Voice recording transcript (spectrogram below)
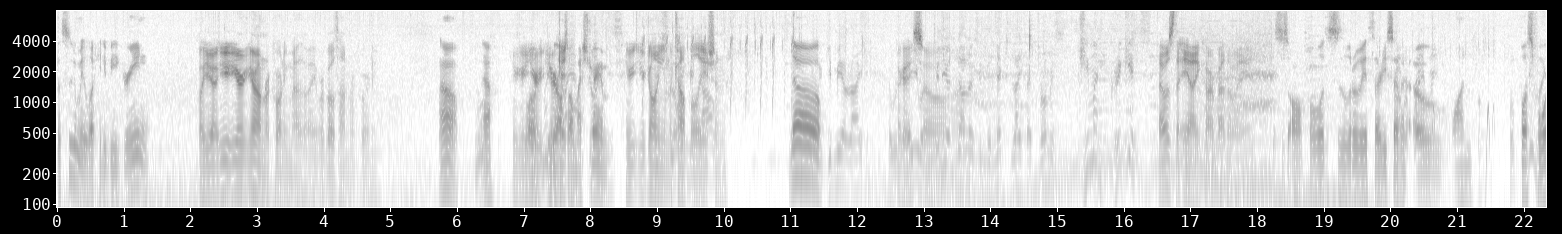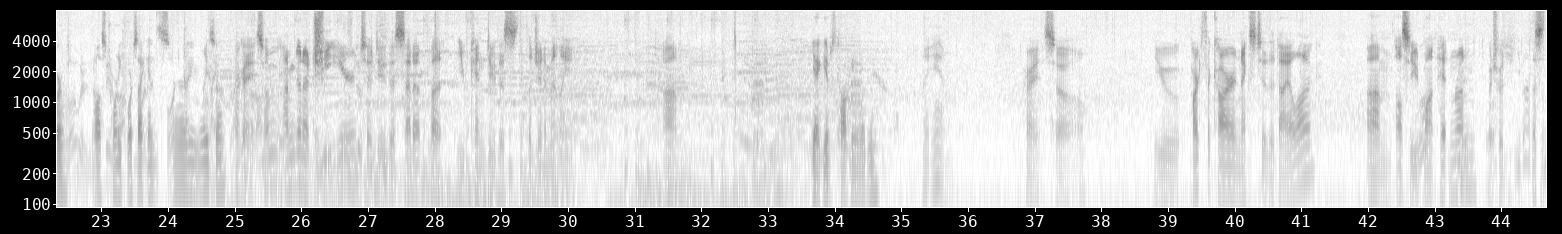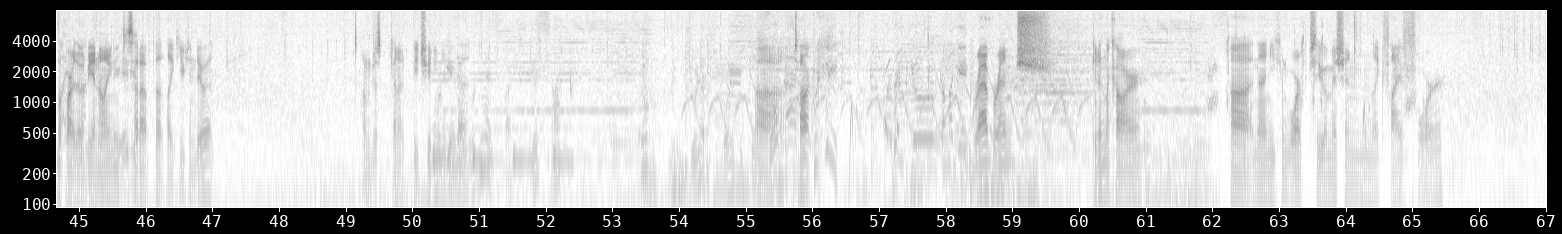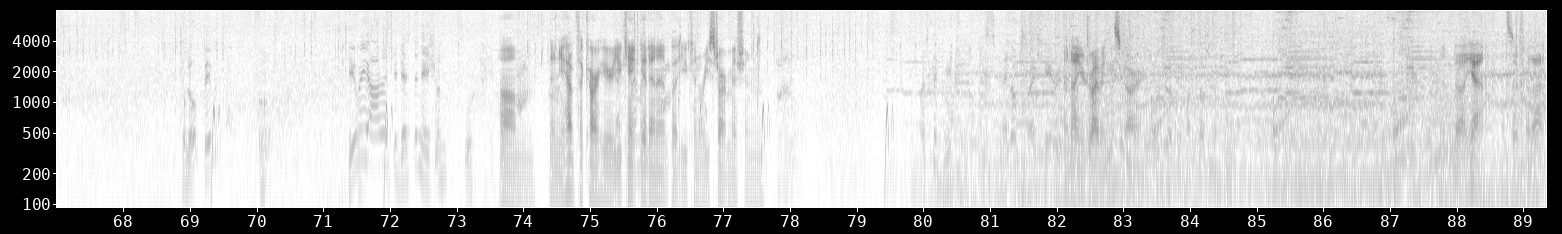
This is gonna be lucky to be green. Well, you're you're you're on recording by the way. We're both on recording. Oh, yeah. You're Well, you're, you're, you're, also on my stream. you're, you're going in the compilation. No. Give me a ride. I will Okay, pay you so, a million um, dollars in the next life, I promise. Jiminy crickets. That was the AI car, by the way. This is awful. This is literally 3701 plus 4 lost 24 seconds, um, Lisa. Okay, so I'm I'm gonna cheat here to do this setup, but you can do this legitimately. Um, Yeah, Gibbs talking with me. I am. Alright, so you park the car next to the dialogue. Um, also you'd want hit and run, which would this is the part that would be annoying to set up, but like you can do it. I'm just gonna be cheating to do that. Uh, talk, grab wrench, get in the car, uh, and then you can warp to a mission like 5-4. Hello, babe. Here we are at the destination. Um, and you have the car here, you can't get in it, but you can restart mission. Admit, the smell of fresh air is And now you're driving this car. the odor of the hot dog machine. And uh, yeah, that's it for that.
